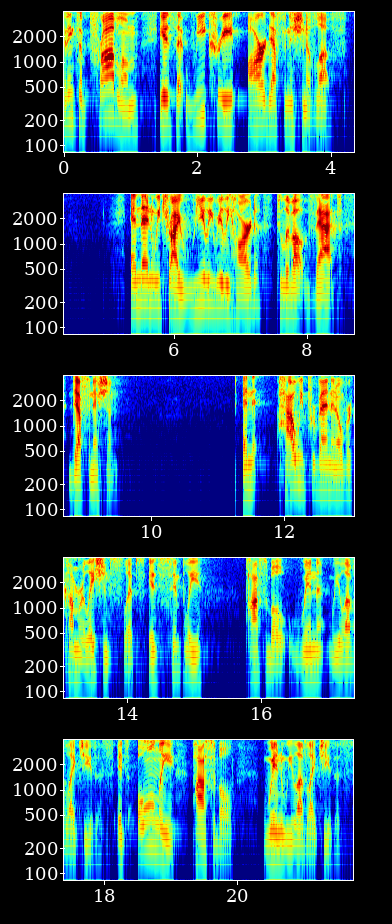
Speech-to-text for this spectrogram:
I think the problem is that we create our definition of love. And then we try really, really hard to live out that definition. And how we prevent and overcome relation slips is simply possible when we love like Jesus. It's only possible when we love like Jesus.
